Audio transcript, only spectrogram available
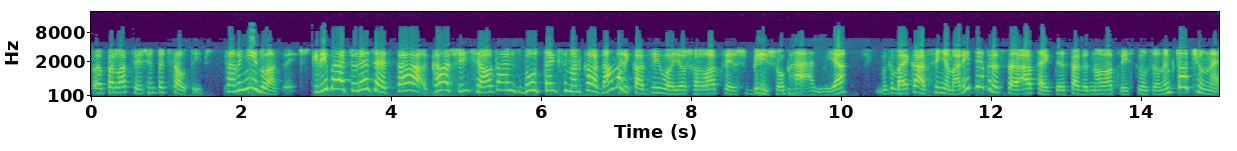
pa- par latviešiem pēc tautības. Tā viņi ir latvieši. Gribētu redzēt, kā, kā šis jautājums būtu, teiksim, ar kādu Amerikā dzīvojošo latviešu bijušo bērnu, ja? Vai kāds viņam arī pieprasa atteikties tagad no Latvijas pilsoniem? Taču nē.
